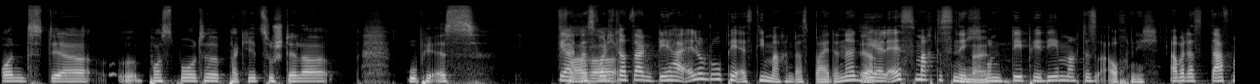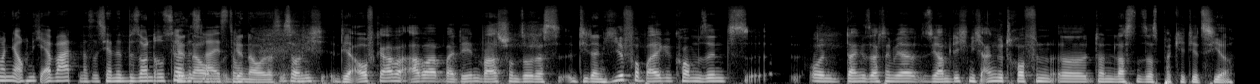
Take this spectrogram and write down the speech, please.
und der Postbote, Paketzusteller, UPS ja, Fahrer. das wollte ich gerade sagen. DHL und UPS, die machen das beide. Ne? Ja. GLS macht es nicht Nein. und DPD macht es auch nicht. Aber das darf man ja auch nicht erwarten. Das ist ja eine besondere genau, Serviceleistung. Genau, genau, das ist auch nicht die Aufgabe. Aber bei denen war es schon so, dass die dann hier vorbeigekommen sind und dann gesagt haben, ja, sie haben dich nicht angetroffen, äh, dann lassen sie das Paket jetzt hier.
